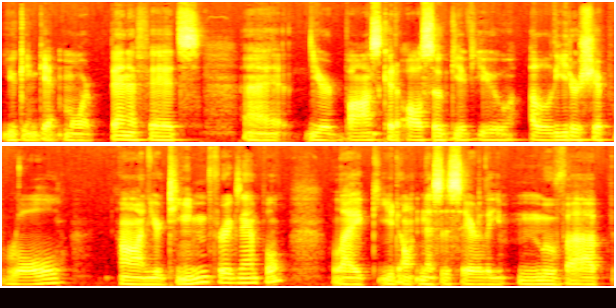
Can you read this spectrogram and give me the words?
you can get more benefits. Uh, your boss could also give you a leadership role on your team, for example. Like you don't necessarily move up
